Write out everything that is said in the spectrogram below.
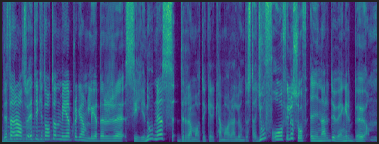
Det er altså Etikettaten med programleder Silje Nordnes, dramatiker Kamara Lundestad Joff og filosof Einar Duenger Bøhn.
